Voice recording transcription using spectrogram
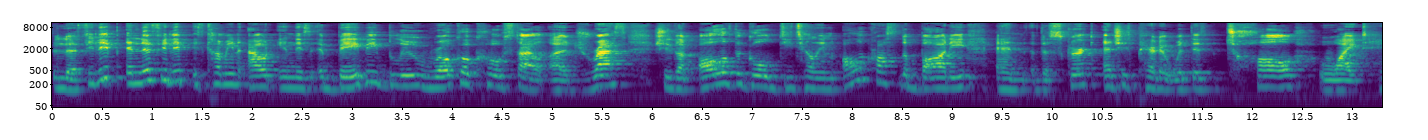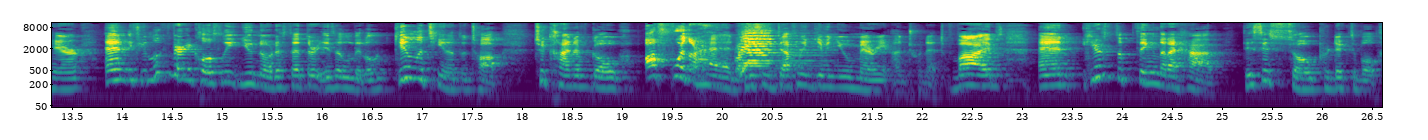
Le Filip, and Le Filip is coming out in this baby blue Rococo style uh, dress. She's got all of the gold detailing all across the body and the skirt, and she's paired it with this tall white hair. And if you look very closely, you notice that there is a little guillotine at the top to kind of go off with her head. This is definitely giving you Marie Antoinette vibes. And here's the thing that I have. This is so predictable.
